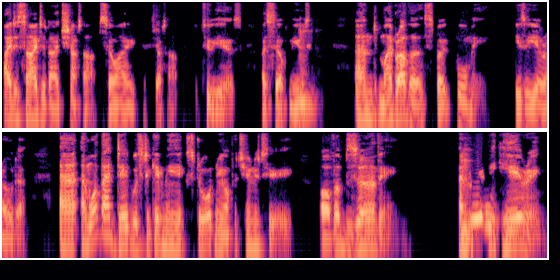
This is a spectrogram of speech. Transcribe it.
I decided I'd shut up. So I shut up for two years. I self muted. Mm. And my brother spoke for me. He's a year older. Uh, and what that did was to give me the extraordinary opportunity of observing and mm. really hearing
